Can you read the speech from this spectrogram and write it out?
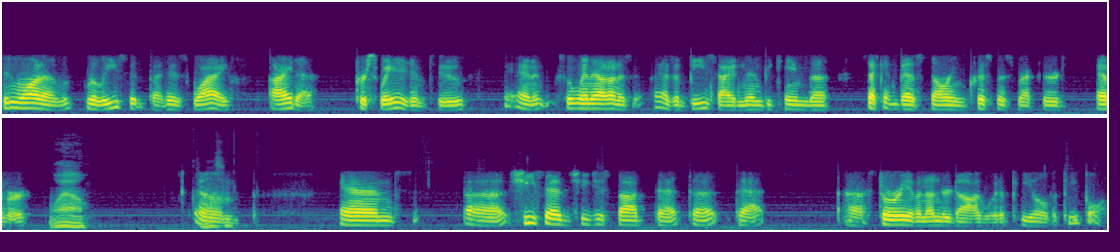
didn't want to release it, but his wife Ida persuaded him to, and it, so it went out on as, as a B side and then became the second best selling Christmas record ever. Wow. Um, and uh, she said she just thought that uh, that uh, story of an underdog would appeal to people.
